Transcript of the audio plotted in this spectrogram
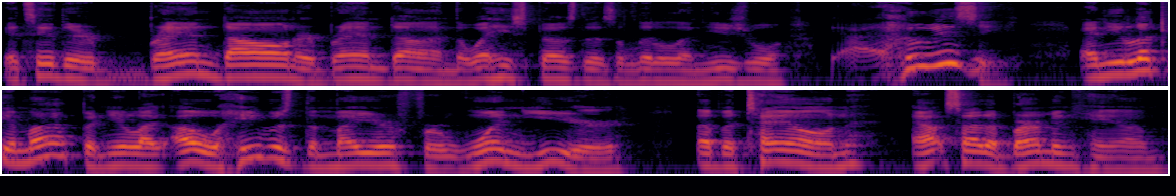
It's either Brandon or Brandon. The way he spells it is a little unusual. Uh, who is he? And you look him up and you're like, oh, he was the mayor for one year of a town outside of Birmingham.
